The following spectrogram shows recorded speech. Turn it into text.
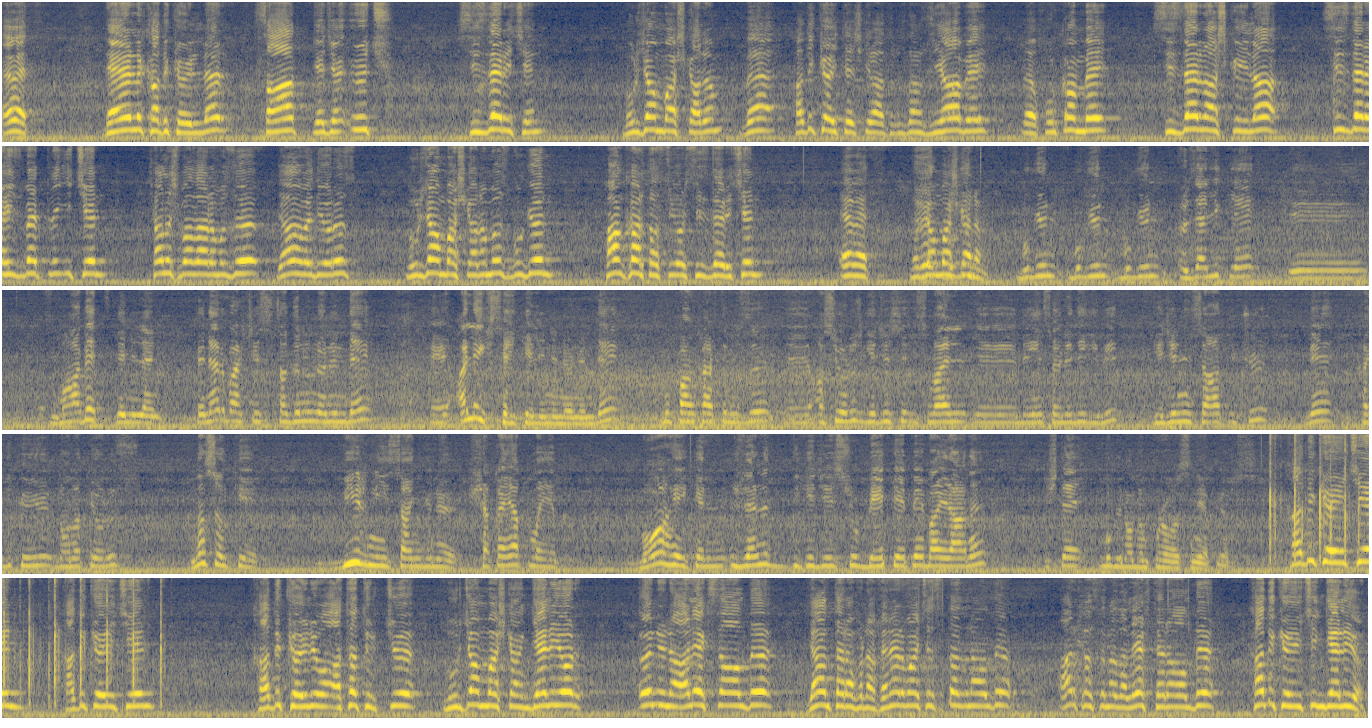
Evet. Değerli Kadıköylüler saat gece 3 sizler için Nurcan Başkanım ve Kadıköy Teşkilatımızdan Ziya Bey ve Furkan Bey sizlerin aşkıyla sizlere hizmetlik için çalışmalarımızı devam ediyoruz. Nurcan Başkanımız bugün pankart asıyor sizler için. Evet, Nurcan Evet, Başkanım. Bugün bugün bugün özellikle e, Muhabbet denilen Fenerbahçe stadının önünde e, Alex heykelinin önünde bu pankartımızı e, asıyoruz. Gecesi İsmail e, Bey'in söylediği gibi gecenin saat 3'ü ve Kadıköy'ü donatıyoruz. Nasıl ki 1 Nisan günü şaka yapmayıp Boğa heykelinin üzerine dikeceğiz şu BTP bayrağını işte bugün onun provasını yapıyoruz. Kadıköy için, Kadıköy için Kadıköylü ve Atatürkçü Nurcan Başkan geliyor. Önüne Alex aldı. Yan tarafına Fenerbahçe stadını aldı. Arkasına da Lefter'i aldı. Kadıköy için geliyor.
